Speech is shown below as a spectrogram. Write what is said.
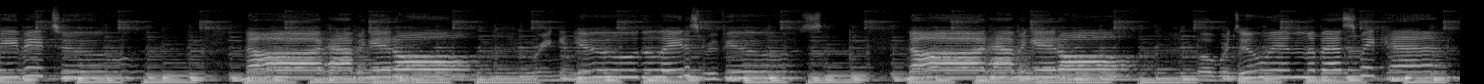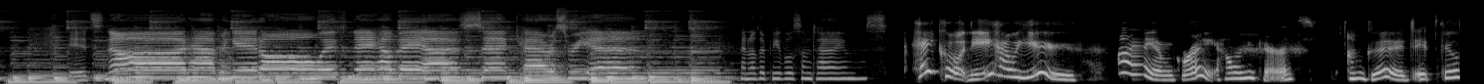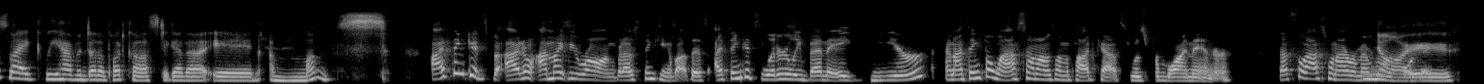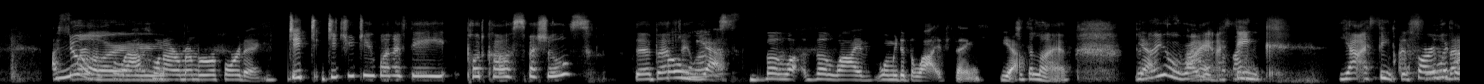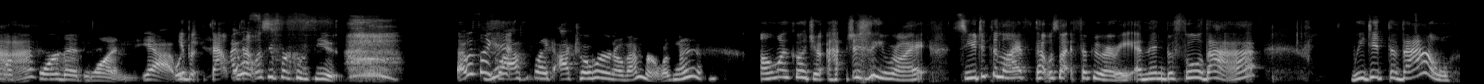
TV too. Not having it all, bringing you the latest reviews. Not having it all, but we're doing the best we can. It's not having it all with Neha Bayas and Karis Rien. And other people sometimes. Hey, Courtney, how are you? I am great. How are you, Karis? I'm good. It feels like we haven't done a podcast together in a months. I think it's, but I don't, I might be wrong, but I was thinking about this. I think it's literally been a year. And I think the last time I was on the podcast was for Bly Manor. That's the last one I remember. recording. No. Swear that's the last one I remember recording. Did Did you do one of the podcast specials? The birthday Oh, ones? yes. The, the live, when we did the live thing. Yeah. The live. But no, you're right. I, live. think. Yeah, I think As far as like a recorded one. Yeah. yeah, but that, I that was was super confused. That was like Yeah. last, like October or November, wasn't it? Oh my god, you're actually right. So you did the live. That was like February, and then before that, we did the vow.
